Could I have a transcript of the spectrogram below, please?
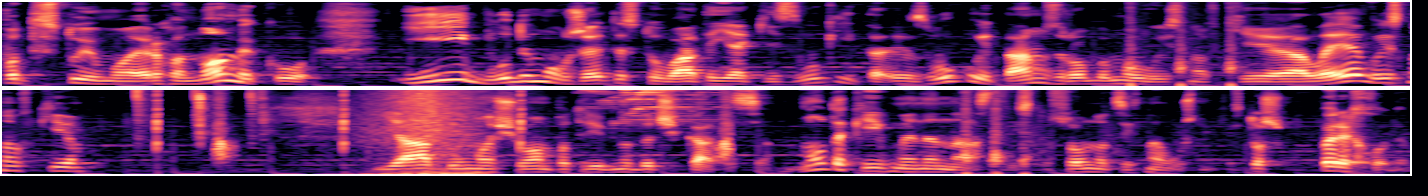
потестуємо ергономіку і будемо вже тестувати якість та- звуку, і там зробимо висновки. Але висновки. Я думаю, що вам потрібно дочекатися. Ну, такий в мене настрій стосовно цих навушників. Тож переходимо.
